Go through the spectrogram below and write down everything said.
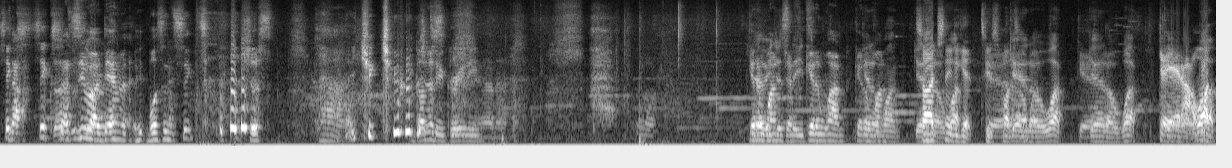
Six. Nah. Six. that's zero, damn it. It wasn't six. Just. Ah, I tricked you. Got Just- too greedy. yeah, no. Oh. Get No, a one, just Jeff. Get a one. Get, Get a a one. one. Get So I a just need to get two Get spots. Get a one. Get Get a a one. Get a a one.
